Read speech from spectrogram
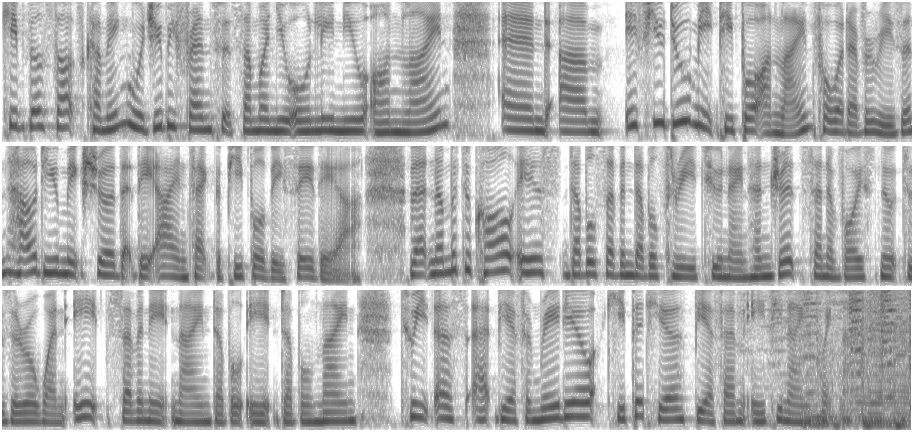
Keep those thoughts coming. Would you be friends with someone you only knew online? And um, if you do meet people online for whatever reason, how do you make sure that they are, in fact, the people they say they are? That number to call is double seven double three two nine hundred. Send a voice note to 018 789 8899. Tweet us at BFM Radio. Keep it here, BFM 89.9.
